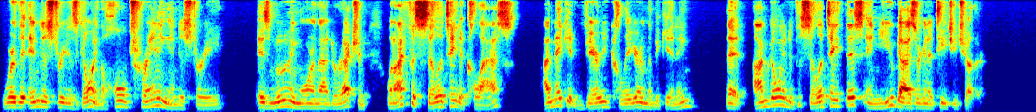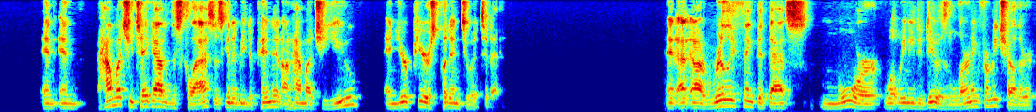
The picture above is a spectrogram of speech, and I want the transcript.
where the industry is going. The whole training industry is moving more in that direction. When I facilitate a class, I make it very clear in the beginning that I'm going to facilitate this and you guys are going to teach each other. And, and how much you take out of this class is going to be dependent on how much you and your peers put into it today. And I, and I really think that that's more what we need to do is learning from each other,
